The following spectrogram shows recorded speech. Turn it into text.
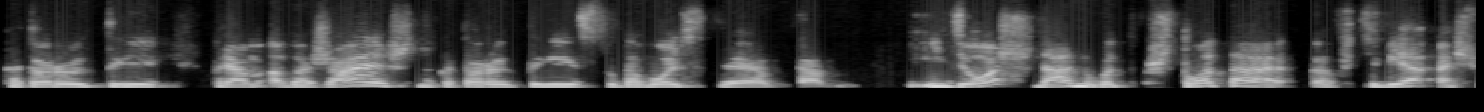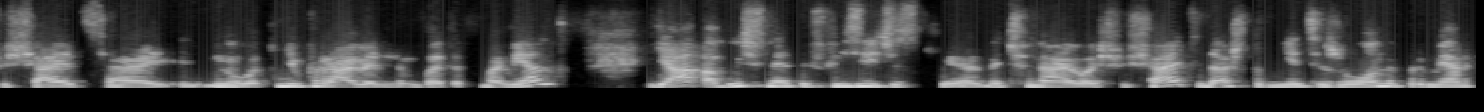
которую ты прям обожаешь, на которую ты с удовольствием там идешь, да, ну вот что-то э, в тебе ощущается, ну вот неправильным в этот момент. Я обычно это физически начинаю ощущать, да, что мне тяжело, например,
